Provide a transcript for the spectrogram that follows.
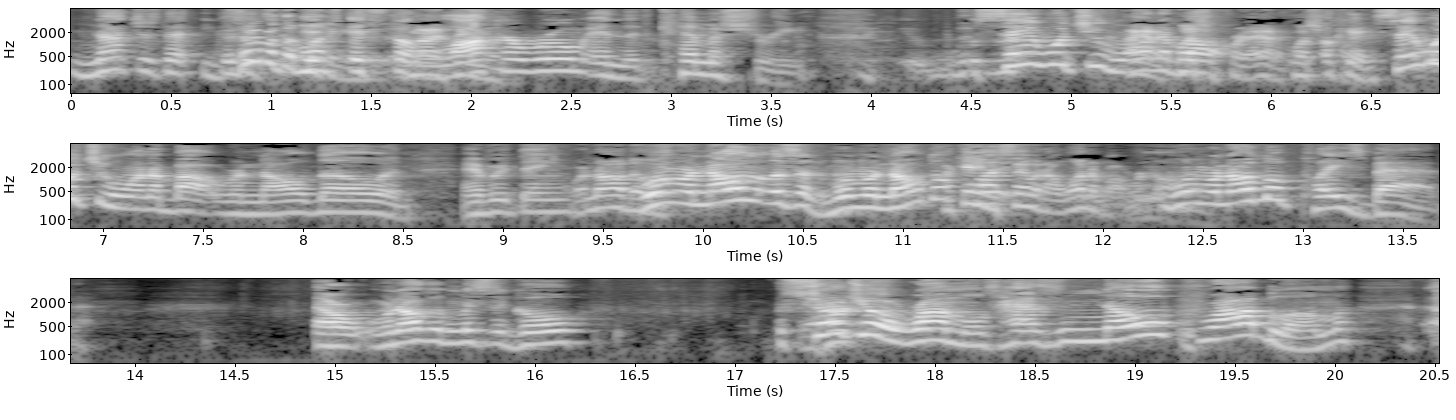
not just that. It's, not about the money, It's, it's the locker opinion. room and the chemistry. Say what you want about. you. I got a question for okay, say what you want about Ronaldo and everything. Ronaldo When Ronaldo, listen, when Ronaldo I can't play- even say what I want about Ronaldo. when Ronaldo plays bad, or Ronaldo misses a goal, Sergio Ramos has no problem. Uh,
